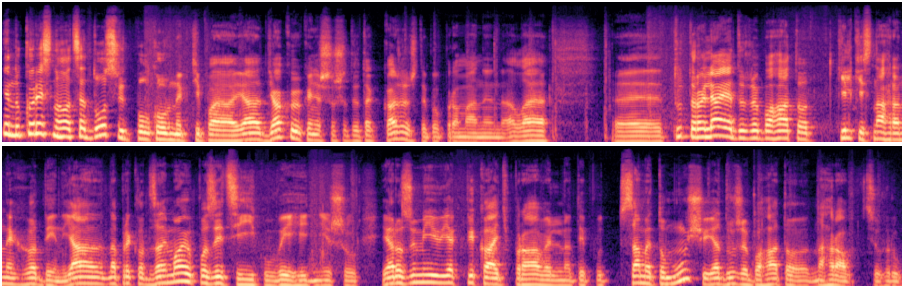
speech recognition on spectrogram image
Ні, ну корисного це досвід, полковник. Типа, я дякую, звісно, що ти так кажеш, типу, про мене, але е, тут роляє дуже багато кількість награних годин. Я, наприклад, займаю позиційку вигіднішу. Я розумію, як пікати правильно, типу, саме тому, що я дуже багато награв в цю гру.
